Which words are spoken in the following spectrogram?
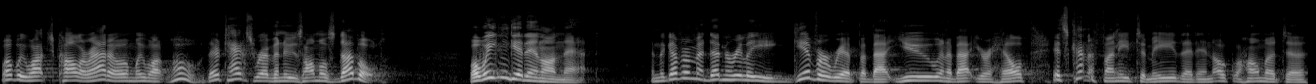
well, we watch Colorado and we want, whoa, their tax revenues almost doubled. Well, we can get in on that. And the government doesn't really give a rip about you and about your health. It's kind of funny to me that in Oklahoma, to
